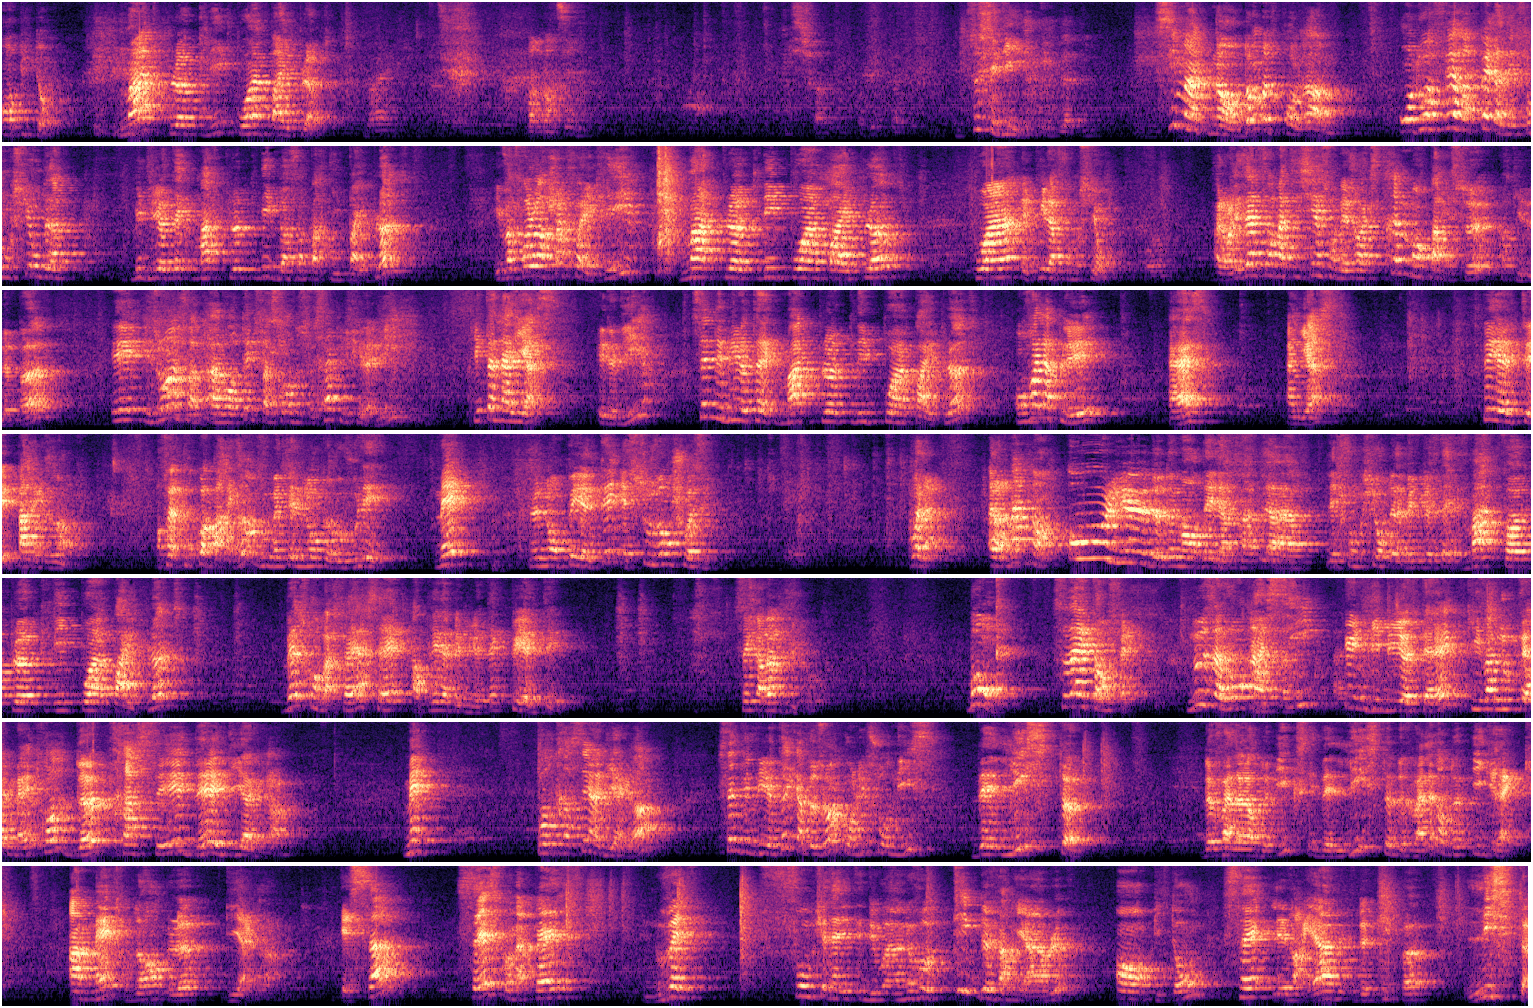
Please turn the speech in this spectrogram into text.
en Python. matplotlib.pyplot. Ouais. Ceci dit, si maintenant, dans notre programme, on doit faire appel à des fonctions de la bibliothèque matplotlib dans sa partie pyplot, il va falloir chaque fois écrire matplotlib.pyplot, et puis la fonction. Alors les informaticiens sont des gens extrêmement paresseux quand ils le peuvent, et ils ont inventé une façon de se simplifier la vie, qui est un alias, et de dire, cette bibliothèque matplotlib.pyplot, on va l'appeler as, alias, PLT par exemple. Enfin, pourquoi par exemple Vous mettez le nom que vous voulez, mais le nom PLT est souvent choisi. Voilà. Alors maintenant, au lieu de demander les fonctions de la bibliothèque matplotlib.pyplot, ben, ce qu'on va faire, c'est appeler la bibliothèque PLT. C'est quand même plus court. Bon, cela étant fait, nous avons ainsi une bibliothèque qui va nous permettre de tracer des diagrammes. Mais pour tracer un diagramme, cette bibliothèque a besoin qu'on lui fournisse des listes de valeurs de x et des listes de valeurs de y à mettre dans le diagramme. Et ça, c'est ce qu'on appelle une nouvelle fonctionnalité, du un nouveau type de variable en Python, c'est les variables de type liste.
